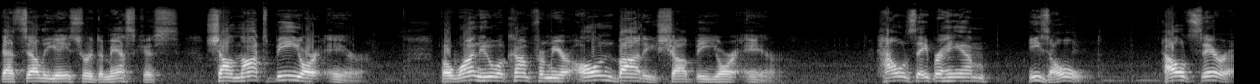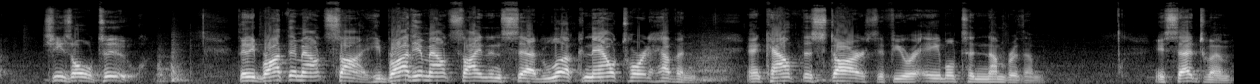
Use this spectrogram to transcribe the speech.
that's Eliezer of Damascus, shall not be your heir, but one who will come from your own body shall be your heir. How old's Abraham? He's old. How old's Sarah? She's old too. Then he brought them outside. He brought him outside and said, Look now toward heaven and count the stars if you are able to number them. He said to him,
